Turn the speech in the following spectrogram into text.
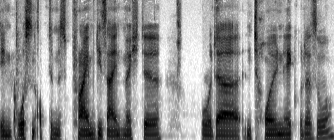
den großen Optimus Prime Design möchte oder ein Tollneck oder so.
